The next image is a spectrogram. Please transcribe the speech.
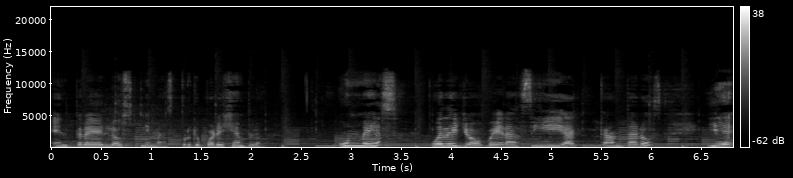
entre los climas, porque por ejemplo, un mes puede llover así a cántaros y eh,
